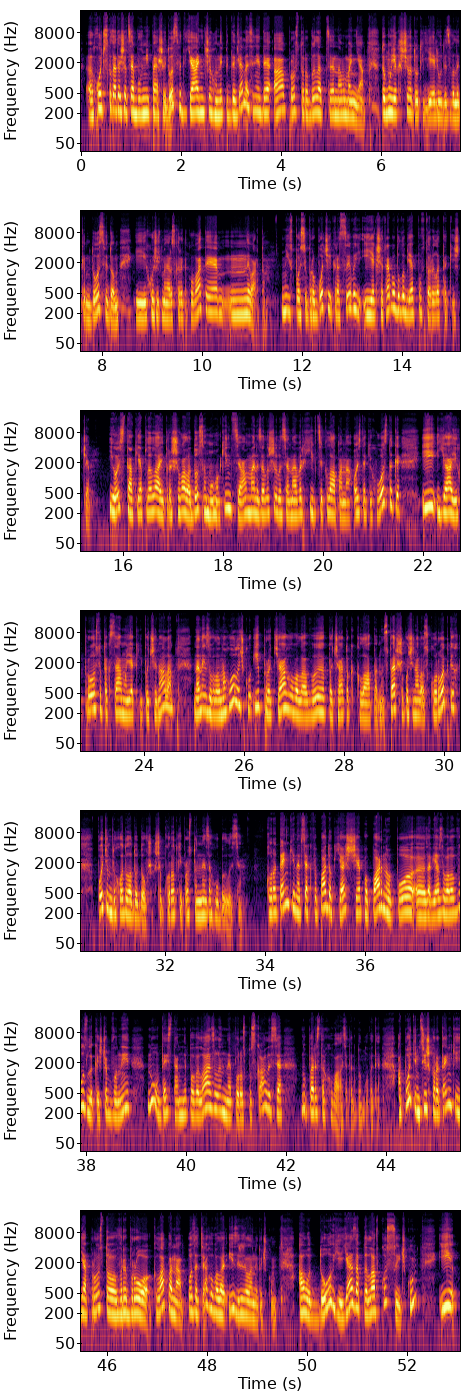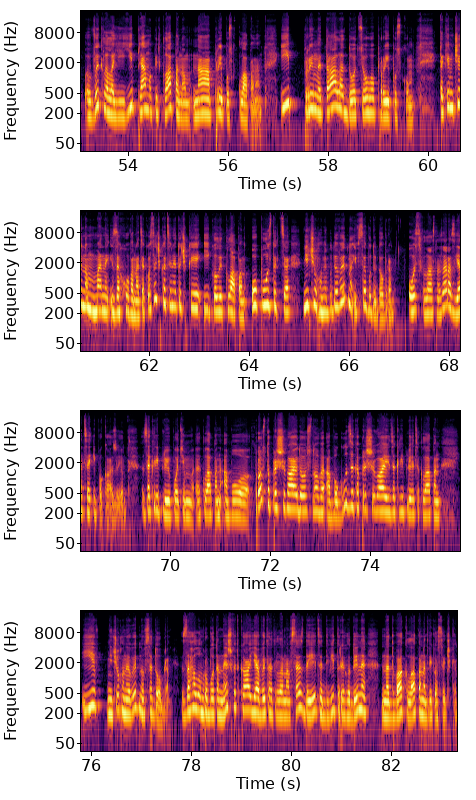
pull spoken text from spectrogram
Е, Хочу сказати, що це був мій перший досвід. Я нічого не піддивлялася ніде, а просто робила це навмання. Тому, якщо тут є люди з великим досвідом і хочуть мене розкритикувати, не варто. Мій спосіб робочий, красивий, і якщо треба було б, я б повторила так і ще. І ось так я плела і пришивала до самого кінця. В мене залишилися на верхівці клапана ось такі хвостики, і я їх просто так само, як і починала, нанизувала на голочку і протягувала в початок клапану. Спершу починала з коротких, потім доходила до довших, щоб короткі просто не загубилися. Коротенькі, на всяк випадок, я ще попарно позав'язувала вузлики, щоб вони ну, десь там не повилазили, не порозпускалися, ну, перестрахувалася, так би мовити. А потім ці ж коротенькі я просто в ребро клапана позатягувала і зрізала ниточку. А от довгі я заплела в косичку і виклала її прямо під клапаном на припуск клапана. І приметала до цього припуску. Таким чином, в мене і захована ця косичка, ці ниточки, і коли клапан опуститься, нічого не буде видно і все буде добре. Ось, власне, зараз я це і показую. Закріплюю потім е, клапан або просто пришиваю до основи, або гудзика пришиваю і закріплюється клапан, і нічого не видно, все добре. Загалом робота не швидка, я витратила на все, здається, 2-3 години на два клапана, дві косички.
